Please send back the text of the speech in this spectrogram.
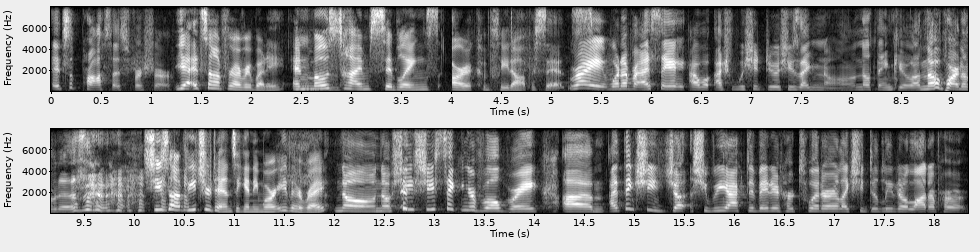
it's a process for sure. Yeah, it's not for everybody. And most times siblings are complete opposites. Right, whatever I say, I, w- I sh- we should do. She's like, no, no, thank you. I'm no part of this. She's not feature dancing anymore either, right? no, no, she she's taking her full break. Um, I think she just she reactivated her Twitter, like she deleted a lot of her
